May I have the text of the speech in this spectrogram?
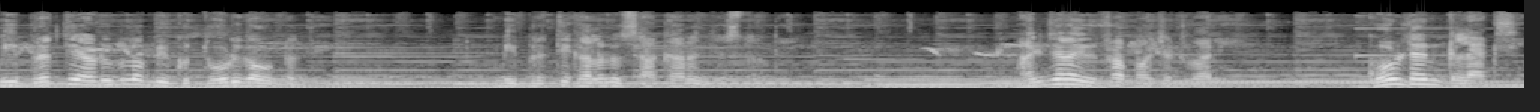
మీ ప్రతి అడుగులో మీకు తోడుగా ఉంటుంది. మీ ప్రతి కళను సాకారం చేస్తుంది. అంజనా ఇన్ఫ్రా ప్రాజెక్ట్ వారి గోల్డెన్ గెలాక్సీ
